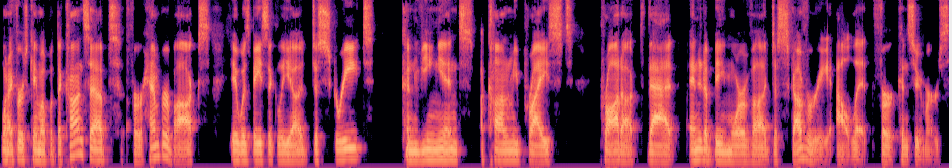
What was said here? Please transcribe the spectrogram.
When I first came up with the concept for Hemper Box, it was basically a discreet, convenient, economy priced product that ended up being more of a discovery outlet for consumers.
